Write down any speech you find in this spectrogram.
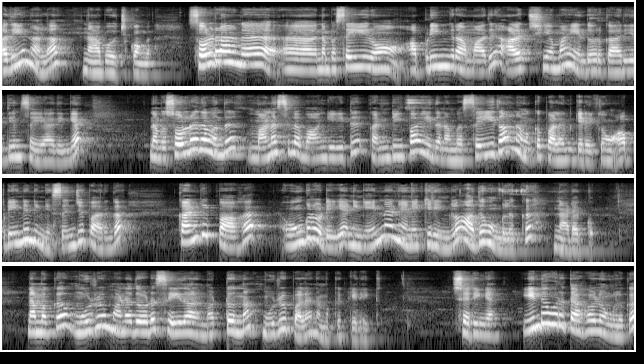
அதையும் நல்லா ஞாபகம் வச்சுக்கோங்க. சொல்கிறாங்க நம்ம செய்கிறோம் அப்படிங்கிற மாதிரி அலட்சியமாக எந்த ஒரு காரியத்தையும் செய்யாதீங்க. நம்ம சொல்கிறத வந்து மனசில் வாங்கிக்கிட்டு கண்டிப்பாக இதை நம்ம செய்தால் நமக்கு பலன் கிடைக்கும் அப்படின்னு நீங்கள் செஞ்சு பாருங்கள் கண்டிப்பாக உங்களுடைய நீங்கள் என்ன நினைக்கிறீங்களோ அது உங்களுக்கு நடக்கும். நமக்கு முழு மனதோடு செய்தால் மட்டும்தான் முழு பலன் நமக்கு கிடைக்கும். சரிங்க. இந்த ஒரு தகவல் உங்களுக்கு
